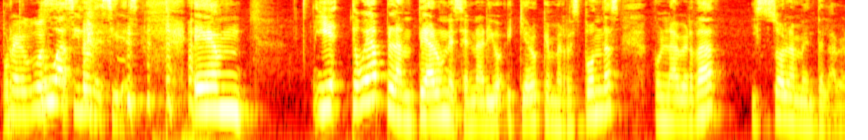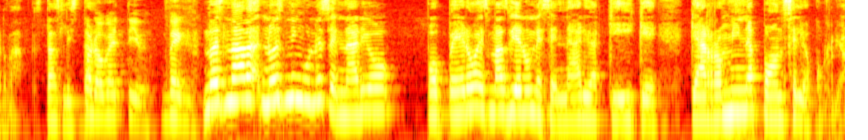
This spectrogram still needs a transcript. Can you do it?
porque tú así lo decides. Em, y te voy a plantear un escenario y quiero que me respondas con la verdad y solamente la verdad. ¿Estás lista? Prometido. Venga. No es nada, no es ningún escenario popero, es más bien un escenario aquí que, que a Romina Ponce le ocurrió.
